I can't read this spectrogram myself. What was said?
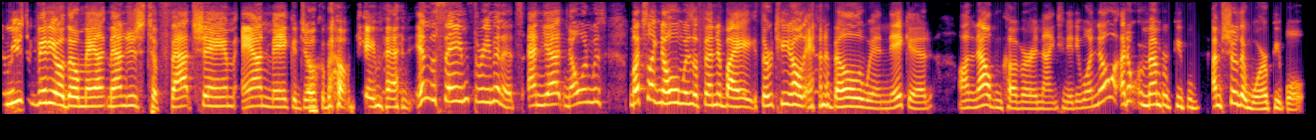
The music video, though, man- manages to fat shame and make a uh-huh. joke about gay men in the same three minutes. And yet, no one was, much like no one was offended by 13 year old Annabella Lwin naked on an album cover in 1981. No, I don't remember people, I'm sure there were people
